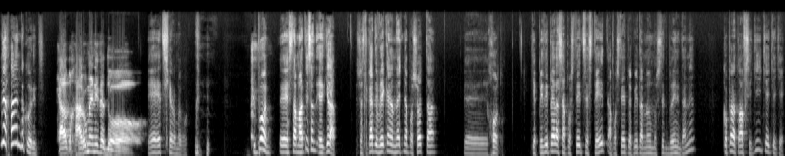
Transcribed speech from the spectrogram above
Μια χαρά είναι το κορίτσι. Καλά το χαρούμενοι δεν το... Ε, έτσι χαίρομαι εγώ. λοιπόν, ε, σταματήσαν. Ε, κοίτα, ουσιαστικά τη βρήκαν να έχει μια ποσότητα ε, χόρτο. Και επειδή πέρασε από state σε state, από state το οποίο ήταν νόμιμο, state που δεν ήταν, η κοπέρα το άφησε εκεί και, και, και.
